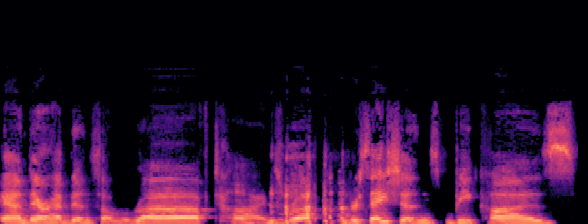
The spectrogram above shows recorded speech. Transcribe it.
And there have been some rough times, rough conversations because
